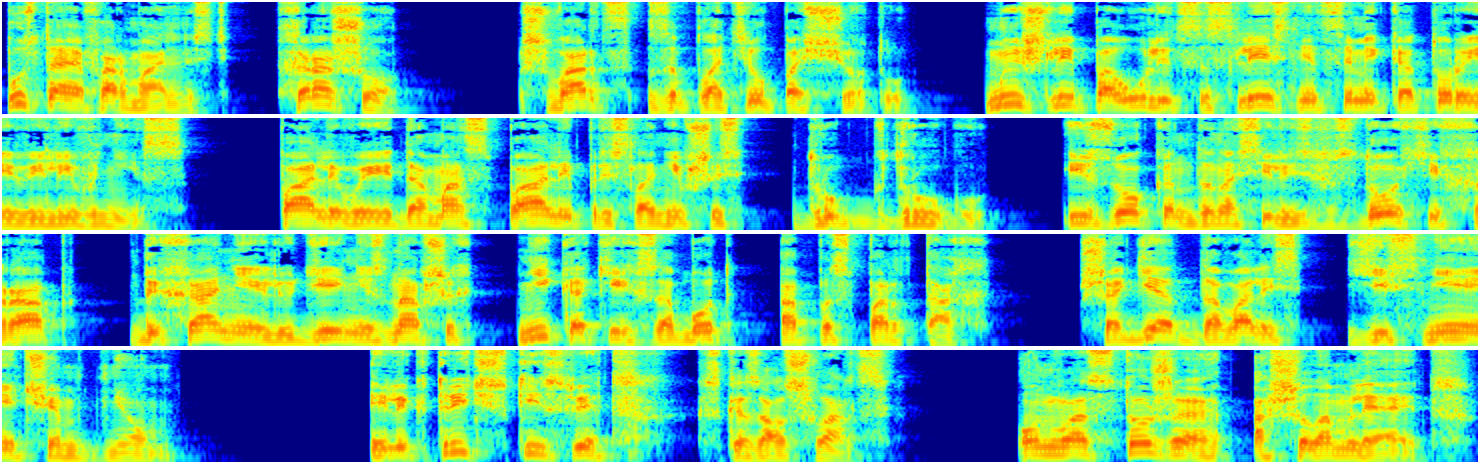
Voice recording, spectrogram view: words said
Пустая формальность. Хорошо. Шварц заплатил по счету. Мы шли по улице с лестницами, которые вели вниз. Палевые дома спали, прислонившись друг к другу. Из окон доносились вздохи, храп, дыхание людей, не знавших никаких забот о паспортах. Шаги отдавались яснее, чем днем. «Электрический свет», — сказал Шварц. «Он вас тоже ошеломляет?»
